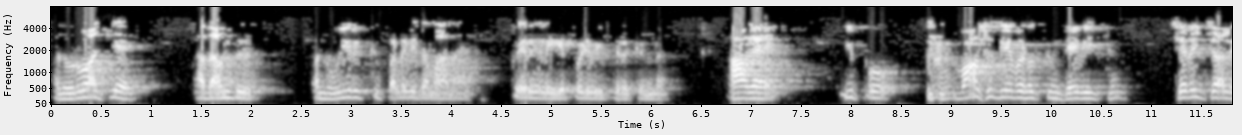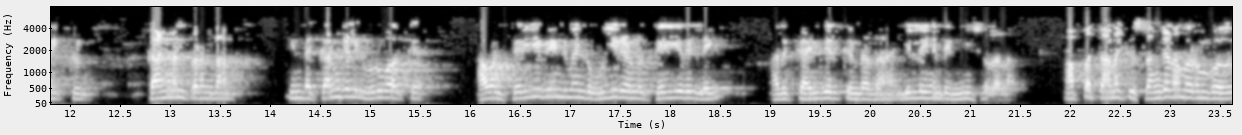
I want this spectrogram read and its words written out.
அது உருவாக்கிய அதாவது அந்த உயிருக்கு பலவிதமான பெயர்களை எப்படி வைத்திருக்கின்றன ஆக இப்போ வாசுதேவனுக்கும் தேவிக்கும் சிறைச்சாலைக்கும் கண்ணன் பிறந்தான். இந்த கண்களை உருவாக்க அவன் தெரிய வேண்டும் என்று உயிர் எனக்கு தெரியவில்லை. அதுக்கு அறிவிருக்கின்றதா? இல்லை என்று நீ சொல்லலாம். அப்ப தனக்கு சங்கடம் வரும்போது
